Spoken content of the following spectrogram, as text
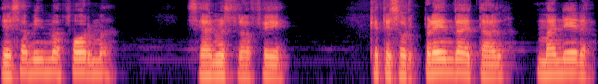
de esa misma forma sea nuestra fe, que te sorprenda de tal manera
